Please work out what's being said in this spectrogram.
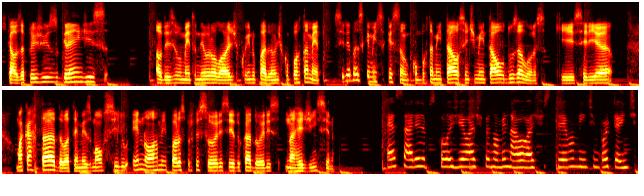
que causa prejuízos grandes ao desenvolvimento neurológico e no padrão de comportamento. Seria basicamente essa questão comportamental, sentimental dos alunos, que seria uma cartada ou até mesmo um auxílio enorme para os professores e educadores na rede de ensino essa área da psicologia eu acho fenomenal, eu acho extremamente importante,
